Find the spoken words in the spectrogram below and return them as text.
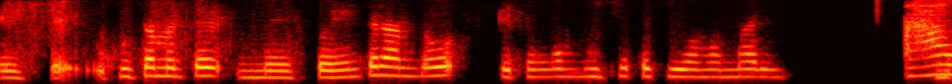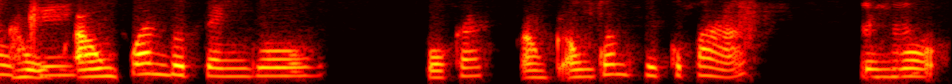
este, justamente me estoy enterando que tengo mucho tejido mamario. Ah, ok. Aun, cuando tengo pocas, aun, cuando soy copa tengo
